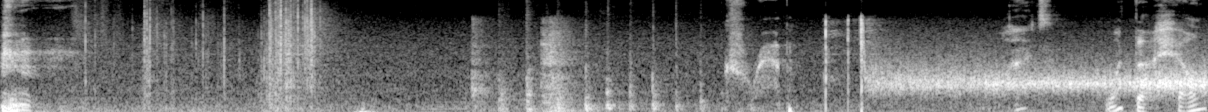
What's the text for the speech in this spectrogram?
Crap. What? What the hell?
